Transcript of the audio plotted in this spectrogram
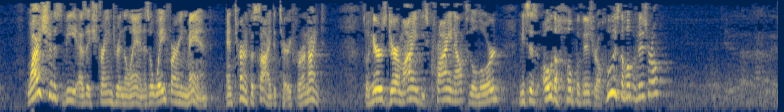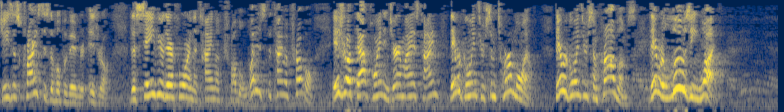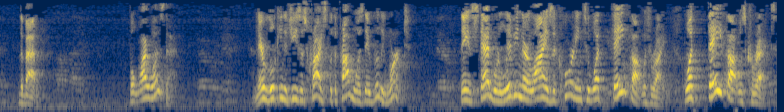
Why shouldst be as a stranger in the land, as a wayfaring man, and turneth aside to tarry for a night? So here's Jeremiah. He's crying out to the Lord. And he says, Oh, the hope of Israel. Who is the hope of Israel? Jesus Christ is the hope of Israel. The Savior, therefore, in the time of trouble. What is the time of trouble? Israel at that point in Jeremiah's time, they were going through some turmoil. They were going through some problems. They were losing what? The battle. But why was that? And they were looking to Jesus Christ, but the problem was they really weren't. They instead were living their lives according to what they thought was right, what they thought was correct.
